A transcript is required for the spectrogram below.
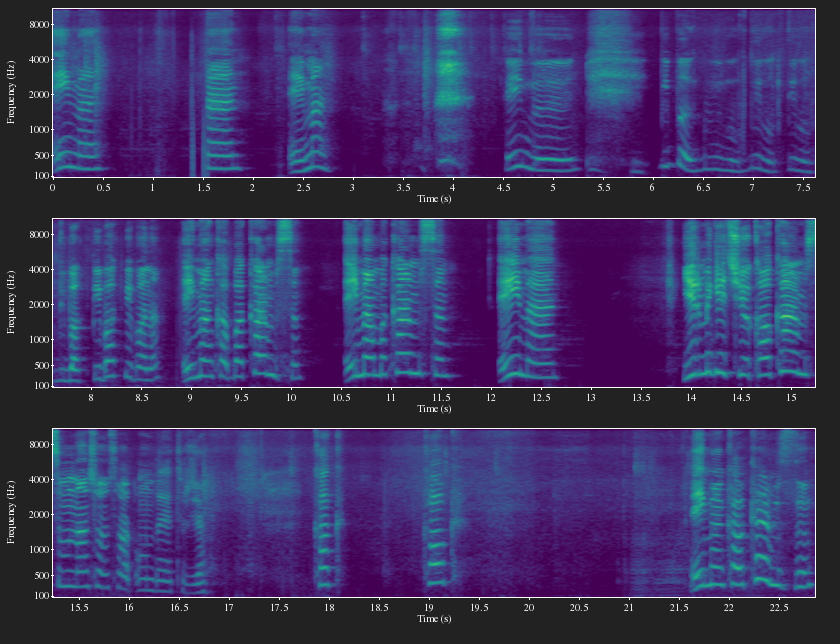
Eymen. Eymen. Eymen. Eymen. Bir bak, bir bak, bir bak, bir bak, bir bak, bir bak bir bana. Eymen ka- bakar mısın? Eymen bakar mısın? Eymen. 20 geçiyor. Kalkar mısın? Bundan sonra saat 10'da yatıracağım. Kalk. Kalk. Eymen kalkar mısın?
